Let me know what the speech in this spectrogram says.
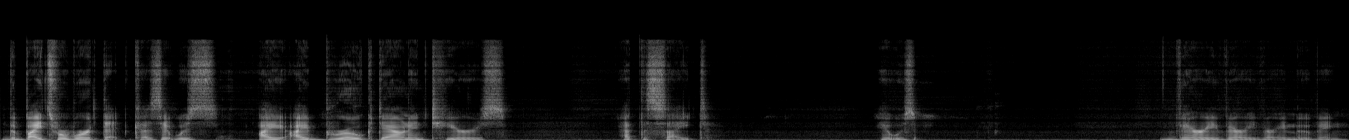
the bites were worth it cuz it was I I broke down in tears at the sight it was very very very moving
